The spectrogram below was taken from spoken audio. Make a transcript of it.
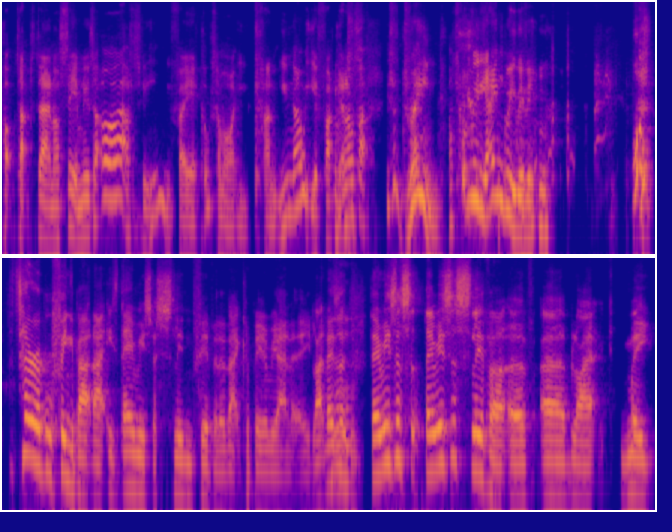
popped up today, and I see him, and he was like, "Oh, I was thinking, you fair, of course I'm all right, you cunt, you know what you're fucking." And I was like, "It's a dream." I just got really angry with him. Terrible thing about that is there is a slim figure that that could be a reality. Like there's a Mm. there is a there is a sliver of um, like me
